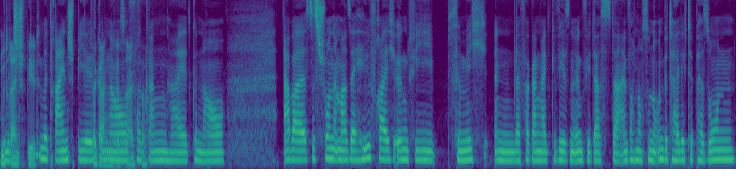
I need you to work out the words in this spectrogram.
mit reinspielt. Mit reinspielt, Vergangenheit genau. Vergangenheit, genau. Aber es ist schon immer sehr hilfreich irgendwie für mich in der Vergangenheit gewesen, irgendwie, dass da einfach noch so eine unbeteiligte Person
